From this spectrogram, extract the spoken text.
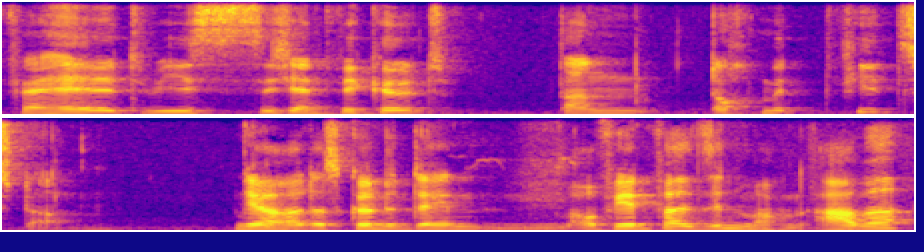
verhält, wie es sich entwickelt, dann doch mit Fields starten. Ja, das könnte denn auf jeden Fall Sinn machen. Aber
